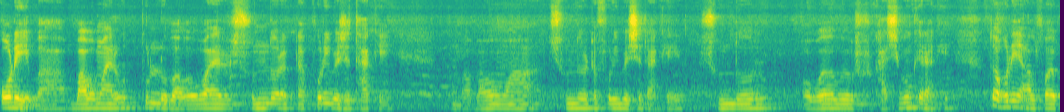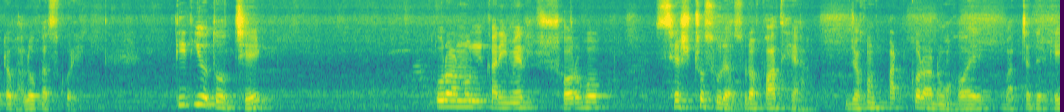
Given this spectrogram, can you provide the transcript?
করে বা বাবা মায়ের উৎফুল্ল বা বাবা মায়ের সুন্দর একটা পরিবেশে থাকে বা বাবা মা সুন্দর একটা পরিবেশে রাখে, সুন্দর অবয়ব হাসি মুখে রাখে, তখন এই আলফা ভালো কাজ করে। তৃতীয়ত হচ্ছে কোরআনুল কারিমের সর্বশ্রেষ্ঠ সুরা সুরা ফাতেহা, যখন পাঠ করানো হয় বাচ্চাদেরকে,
